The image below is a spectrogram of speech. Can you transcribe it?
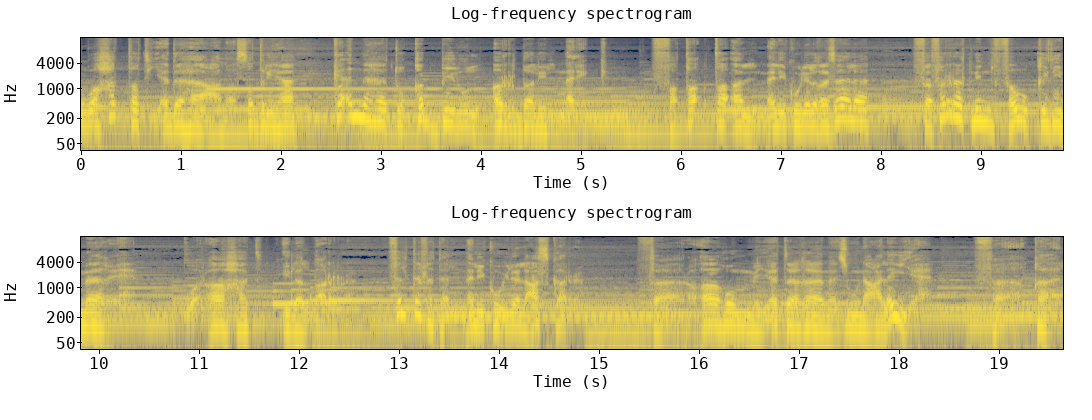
وحطت يدها على صدرها كأنها تقبل الأرض للملك. فطأطأ الملك للغزالة ففرت من فوق دماغه وراحت إلى البر. فالتفت الملك إلى العسكر فرآهم يتغامزون عليه فقال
